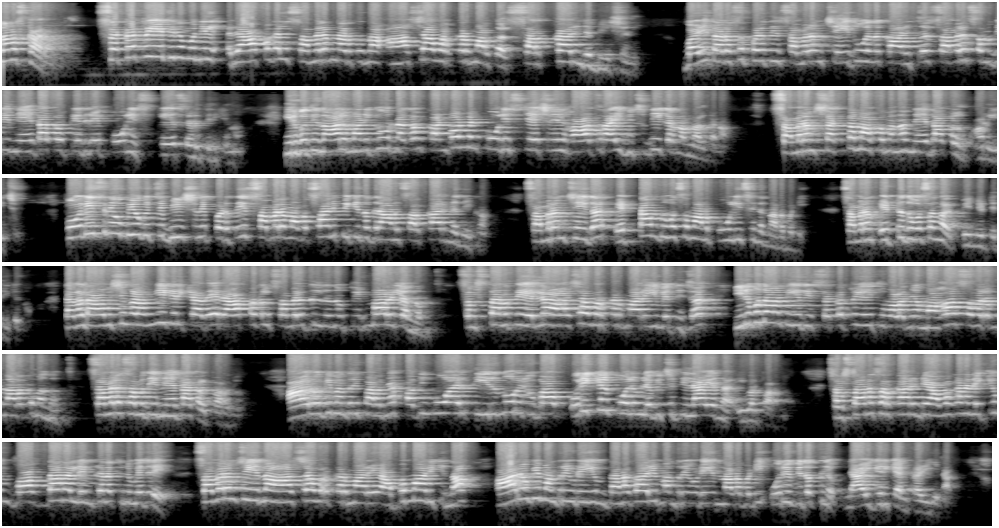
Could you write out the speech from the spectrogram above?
നമസ്കാരം. സെക്രട്ടേറിയറ്റിന് മുന്നിൽ രാപ്പകൽ സമരം നടത്തുന്ന ആശാ വർക്കർമാർക്ക് സർക്കാരിന്റെ ഭീഷണി. വഴി തടസ്സപ്പെടുത്തി സമരം ചെയ്തു എന്ന് കാണിച്ച് സമരസമിതി നേതാക്കൾക്കെതിരെ പോലീസ് കേസെടുത്തിരിക്കുന്നു. ഇരുപത്തിനാല് മണിക്കൂറിനകം കണ്ടോൺമെന്റ് പോലീസ് സ്റ്റേഷനിൽ ഹാജരായി വിശദീകരണം നൽകണം. സമരം ശക്തമാക്കുമെന്ന് നേതാക്കളും അറിയിച്ചു. പോലീസിനെ ഉപയോഗിച്ച് ഭീഷണിപ്പെടുത്തി സമരം അവസാനിപ്പിക്കുന്നതിനാണ് സർക്കാരിന്റെ നീക്കം. സമരം ചെയ്ത് എട്ടാം ദിവസമാണ് പോലീസിന്റെ നടപടി. സമരം എട്ട് ദിവസങ്ങൾ പിന്നിട്ടിരിക്കുന്നു. തങ്ങളുടെ ആവശ്യങ്ങൾ അംഗീകരിക്കാതെ രാപ്പകൽ സമരത്തിൽ നിന്നും പിന്മാറില്ലെന്നും സംസ്ഥാനത്തെ എല്ലാ ആശാ വർക്കർമാരെയും എത്തിച്ച് ഇരുപതാം തീയതി സെക്രട്ടേറിയറ്റ് വളഞ്ഞ മഹാസമരം നടത്തുമെന്നും സമരസമിതി നേതാക്കൾ പറഞ്ഞു. ആരോഗ്യമന്ത്രി പറഞ്ഞ പതിമൂവായിരത്തി ഇരുന്നൂറ് രൂപ ഒരിക്കൽ പോലും ലഭിച്ചിട്ടില്ല എന്ന് ഇവർ പറഞ്ഞു. സംസ്ഥാന സർക്കാരിന്റെ അവഗണനയ്ക്കും വാഗ്ദാന ലംഘനത്തിനുമെതിരെ സമരം ചെയ്യുന്ന ആശാ വർക്കർമാരെ അപമാനിക്കുന്ന ആരോഗ്യമന്ത്രിയുടെയും ധനകാര്യമന്ത്രിയുടെയും നടപടി ഒരു വിധത്തിലും ന്യായീകരിക്കാൻ കഴിയില്ല.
